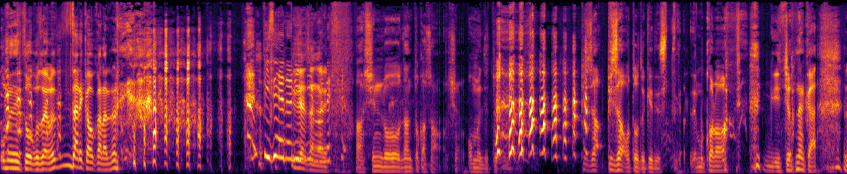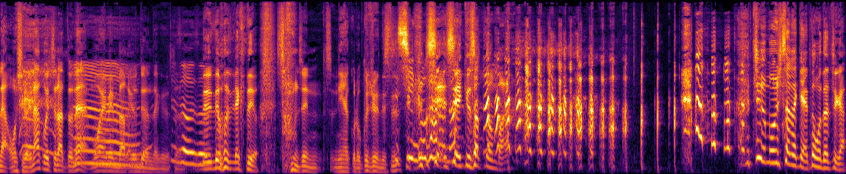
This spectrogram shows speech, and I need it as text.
おめ おめでとうございます。誰かわからんのに。ピザ屋のピザ屋さんがね。あ、新郎なんとかさん、しおめでとう。ピザ、ピザお届けですって。でもこの、一応なんか、な、面白いな、こいつらとね、うんモアイメンバーが呼んでるんだけどさ。そうそうで、でも、だけどよ、3260円です。請求さったんば。注文しただけ、友達が。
